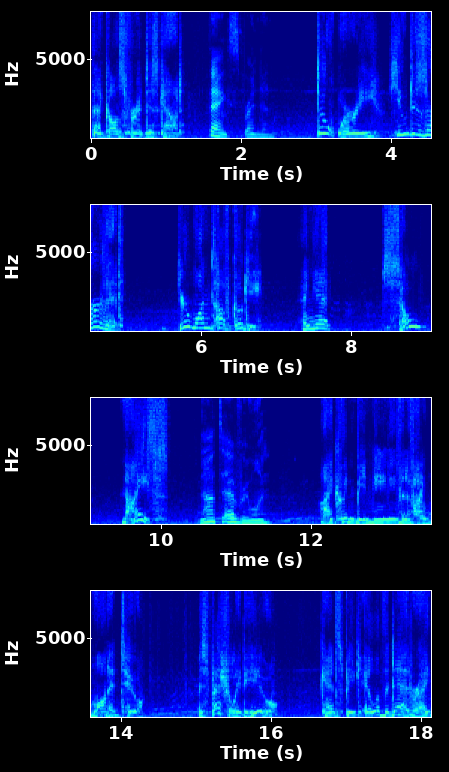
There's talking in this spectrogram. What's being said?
That calls for a discount. Thanks, Brendan. Don't worry, you deserve it. You're one tough cookie, and yet so nice. Not to everyone. I couldn't be mean even if I wanted to. Especially to you. Can't speak ill of the dead, right?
